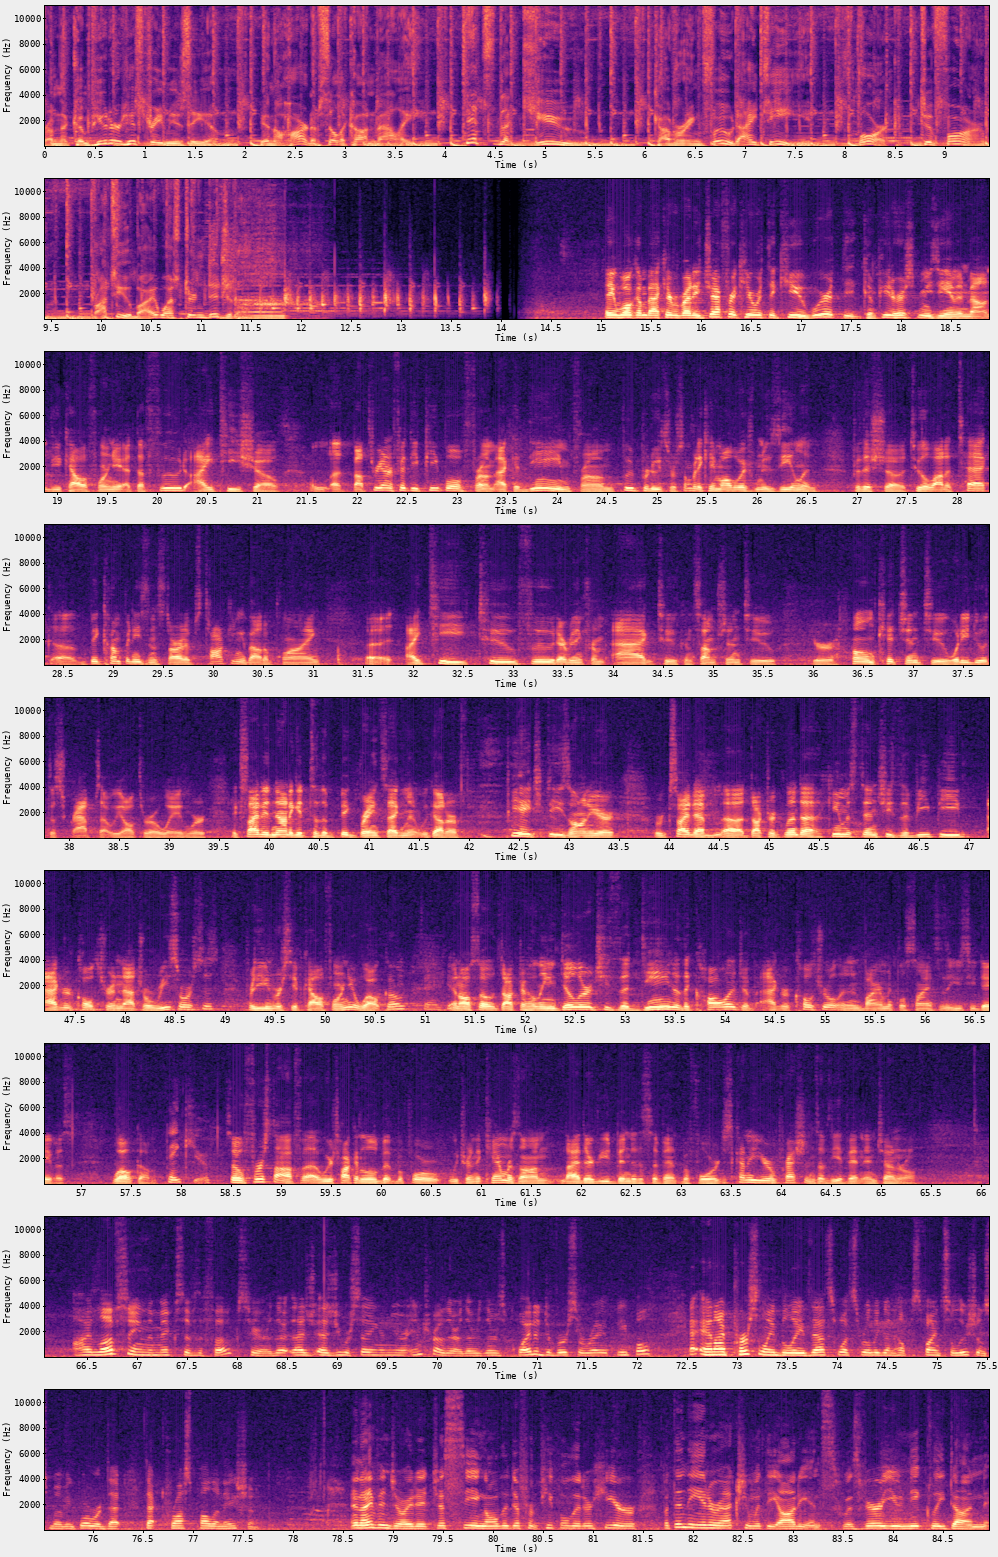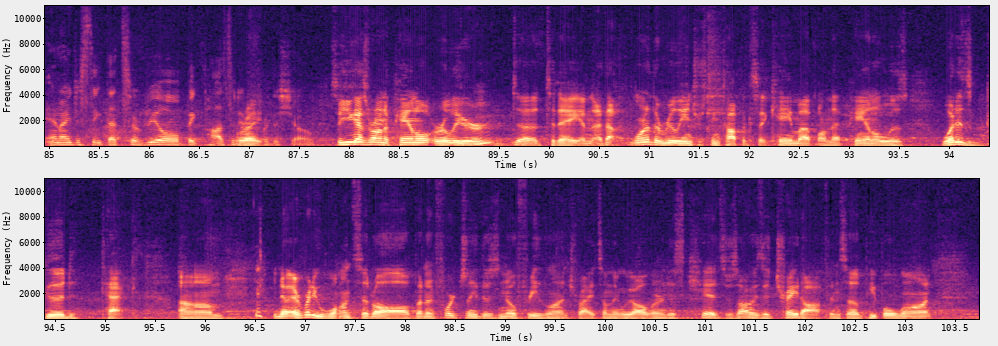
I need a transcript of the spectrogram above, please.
from the Computer History Museum in the heart of Silicon Valley, it's theCUBE. Covering food IT, fork to farm. Brought to you by Western Digital. Hey, welcome back everybody. Jeff Frick here with theCUBE. We're at the Computer History Museum in Mountain View, California at the Food IT Show. About 350 people from academe, from food producers, somebody came all the way from New Zealand for this show, to a lot of tech, uh, big companies and startups talking about applying uh, IT to food, everything from ag to consumption to your home kitchen to what do you do with the scraps that we all throw away. And we're excited now to get to the big brain segment. We've got our PhDs on here. We're excited to have uh, Dr. Glenda Humiston. She's the VP Agriculture and Natural Resources for the University of California. Welcome. Thank you. And also Dr. Helene Dillard. She's the Dean of the College of Agricultural and Environmental Sciences at UC Davis. Welcome. Thank you. So first off, uh, we were talking a little bit before we turned the cameras on. Neither of you had been to this event before. Just kind of your impressions of the event in general. I love seeing the mix of the folks here. As, as, you were saying in your intro there, there, there's quite a diverse array of people. And I personally believe that's what's really going to help us find solutions moving forward, that, that cross-pollination. And I've enjoyed it, just seeing all the different people that are here, but then the interaction with the audience was very uniquely done, and I just think that's a real big positive right. for the show. So you guys were on a panel earlier mm -hmm. today, and I thought one of the really interesting topics that came up on that panel was, what is good tech? Um, you know, everybody wants it all, but unfortunately there's no free lunch, right? Something we all learned as kids. There's always a trade-off, and so people want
